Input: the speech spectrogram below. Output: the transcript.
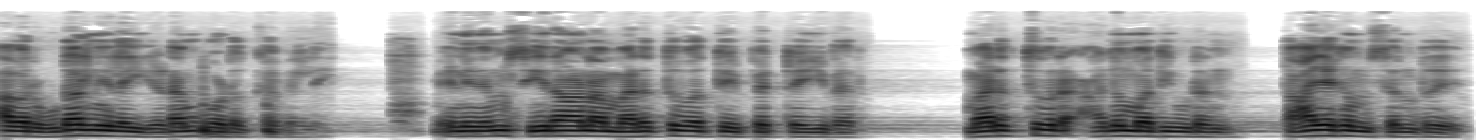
அவர் உடல்நிலை இடம் கொடுக்கவில்லை. எனினும் சீரான மருத்துவத்தை பெற்ற இவர் மருத்துவர் அனுமதியுடன் தாயகம் சென்று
